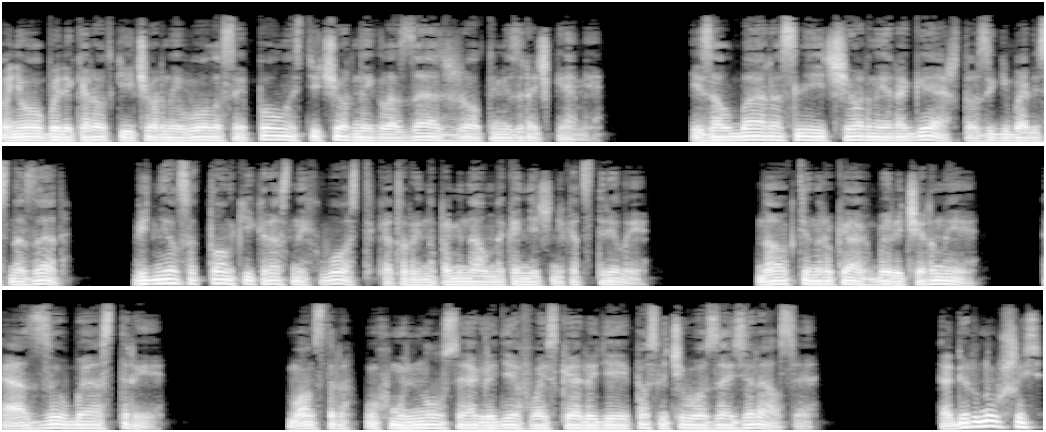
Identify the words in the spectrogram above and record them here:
У него были короткие черные волосы, полностью черные глаза с желтыми зрачками. Из лба росли черные рога, что загибались назад. Виднелся тонкий красный хвост, который напоминал наконечник от стрелы. Ногти на руках были черны, а зубы остры. Монстр ухмыльнулся, оглядев войска людей, после чего заозирался. Обернувшись,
